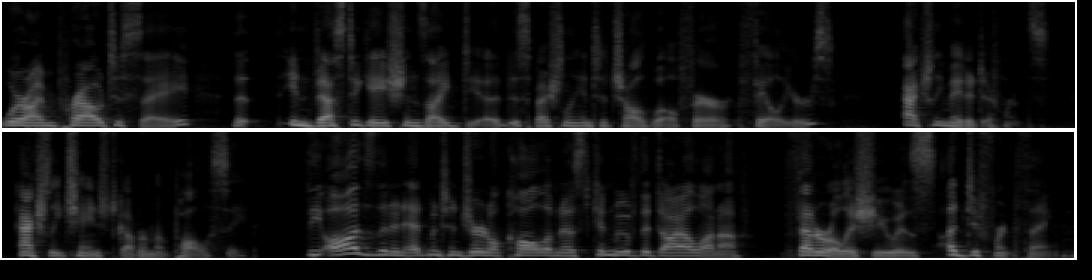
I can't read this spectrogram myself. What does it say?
where I'm proud to say that investigations I did, especially into child welfare failures, actually made a difference, actually changed government policy. The odds that an Edmonton Journal columnist can move the dial on a federal issue is a different thing.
